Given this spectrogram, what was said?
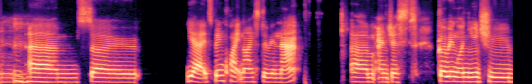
Mm-hmm. Um, so, yeah, it's been quite nice doing that. Um, and just going on YouTube,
